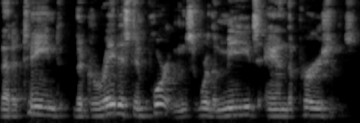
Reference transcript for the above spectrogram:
that attained the greatest importance were the Medes and the Persians.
